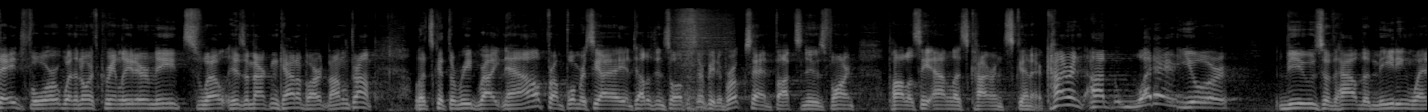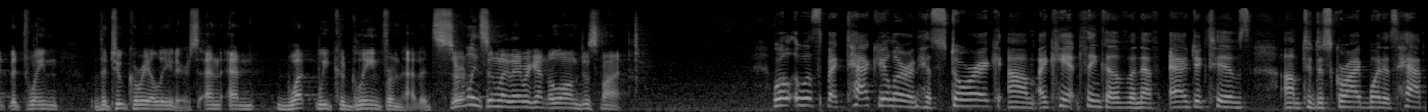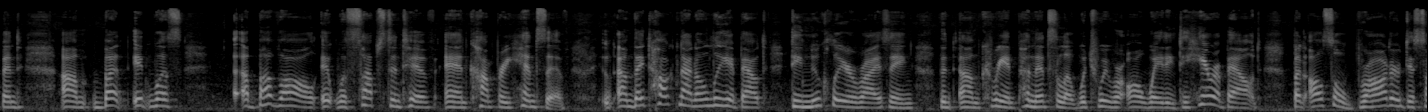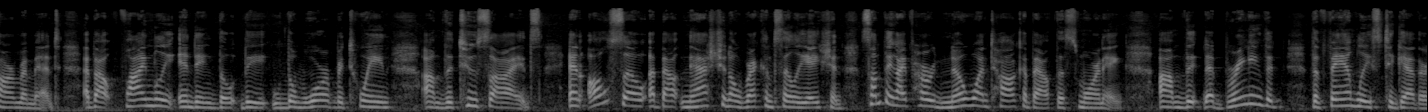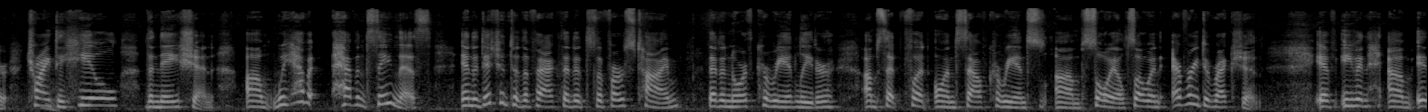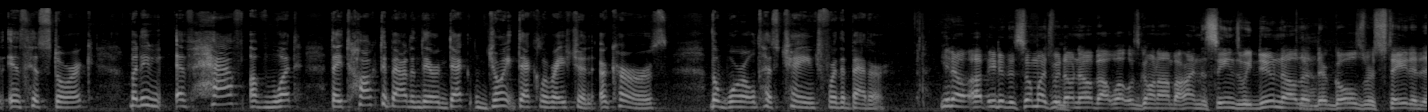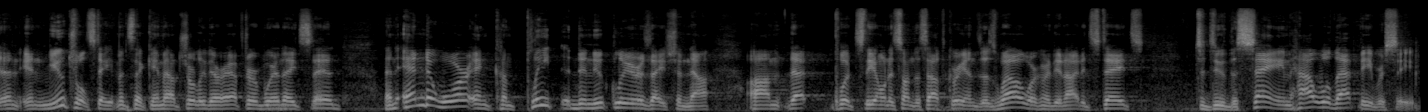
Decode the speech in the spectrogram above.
stage for when the North Korean leader meets, well, his American counterpart, Donald Trump. Let's get the read right now from former CIA intelligence officer Peter Brookes and Fox News foreign policy analyst Kiron Skinner. Kiron, uh, what are your views of how the meeting went between the two Korea leaders and, and what we could glean from that? It certainly seemed like they were getting along just fine. Well, it was spectacular and historic. Um, I can't think of enough adjectives um, to describe what has happened, um, but it was above all, it was substantive and comprehensive. Um, they talked not only about denuclearizing the um, Korean Peninsula, which we were all waiting to hear about, but also broader disarmament, about finally ending the, the, the war between um, the two sides, and also about national reconciliation, something I've heard no one talk about this morning, um, the, the bringing the, the families together, trying to heal the nation. Um, we haven't, haven't seen this in addition to the fact that it's the first time that a North Korean leader um, set foot on South Korean um, soil. So in every direction, if even um, it is historic, but if half of what they talked about in their joint declaration occurs, the world has changed for the better. You know, uh, Peter, there's so much we don't know about what was going on behind the scenes. We do know that yeah. their goals were stated in, in mutual statements that came out shortly thereafter, where they said an end to war and complete denuclearization. Now, um, that puts the onus on the South Koreans as well, working with the United States to do the same. How will that be received?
